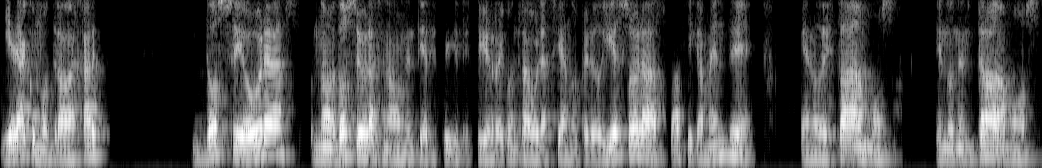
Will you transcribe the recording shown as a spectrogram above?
era como trabajar 12 horas, no, 12 horas, no, mentira, te estoy, te estoy pero 10 horas básicamente en donde estábamos, en donde entrábamos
